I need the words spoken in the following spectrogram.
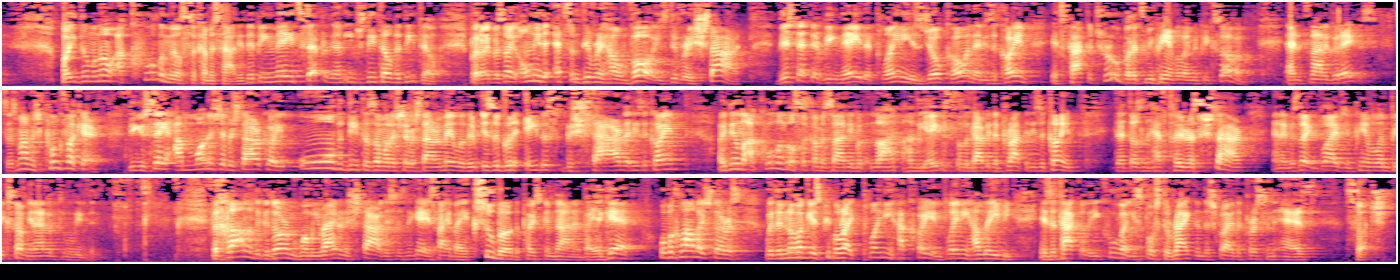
Or you don't know, Akula Milsa Kamisadi, they're being made separately on each detail of the detail. But I was like, only the Etzem Divrei Halvo is Divrei Shtar. This that they're being made that Pliny is Joe Cohen, that he's a Kohen, it's taka true, but it's Mipiyam V'lay Mipik And it's not a good Adis. It's mamish punk vaker. Do you say amonish b'shtar koi? All the details amonish b'shtar mela. There is a good edus b'shtar that he's a kohen. Ideal ma'akulam also come kamisadi, but not on the edus to gabi the prat that he's a kohen. That doesn't have Torah's shtar, and I was like, blives in Pimel and picks up. You're not able to believe it. The chalal of the Gedorim, when we write on a star, this is the is signed by a ksuba, the Paiskim Dan, and by a get, or b'chlal by stars, where the nohag is, people write Pliny HaKoyin, Pliny HaLevi, is a takal yikuva, you're supposed to write and describe the person as such.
